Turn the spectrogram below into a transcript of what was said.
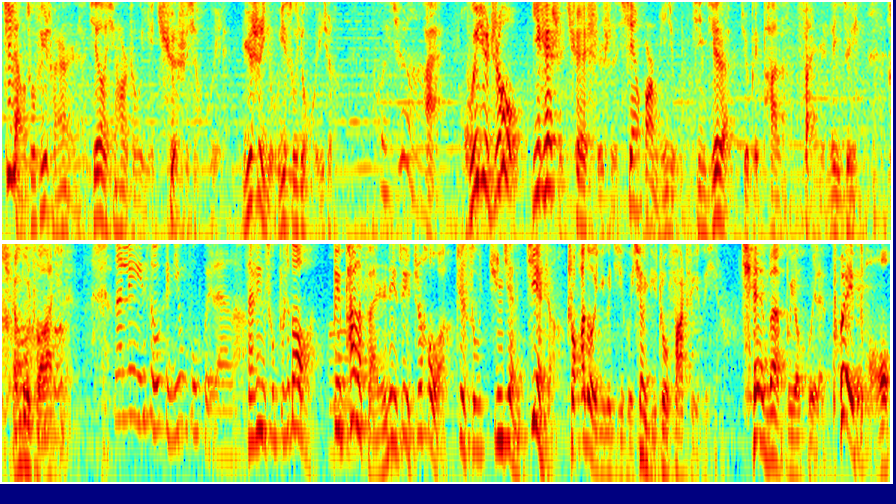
这两艘飞船上的人接到信号之后，也确实想回来，于是有一艘就回去了，回去了，哎，回去之后，一开始确实是鲜花美酒，紧接着就被判了反人类罪，全部抓起来。那另一艘肯定不回来了。但另一艘不知道啊，被判了反人类罪之后啊，这艘军舰的舰长抓到一个机会，向宇宙发出一个信号：千万不要回来，快跑！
